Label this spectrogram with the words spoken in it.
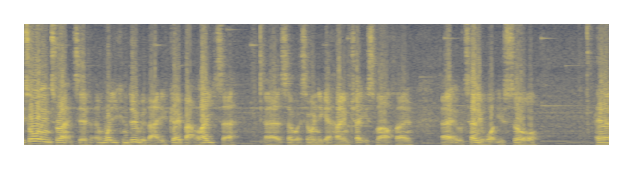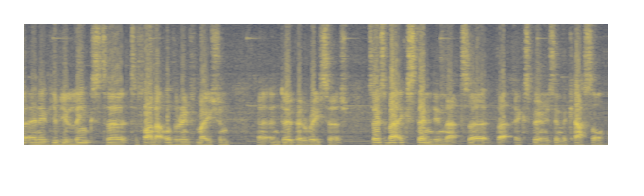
it's all interactive and what you can do with that is go back later so, so when you get home check your smartphone it will tell you what you saw and it'll give you links to, to find out other information uh, and do a bit of research. So it's about extending that uh, that experience in the castle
